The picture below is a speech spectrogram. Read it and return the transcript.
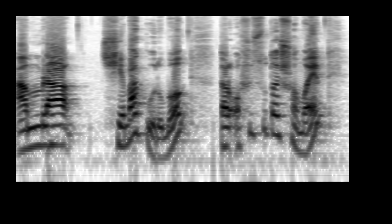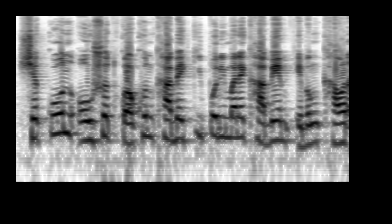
আমরা সেবা করব, তার অসুস্থতার সময় সে কোন ঔষধ কখন খাবে, কি পরিমাণে খাবে এবং খাওয়ার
